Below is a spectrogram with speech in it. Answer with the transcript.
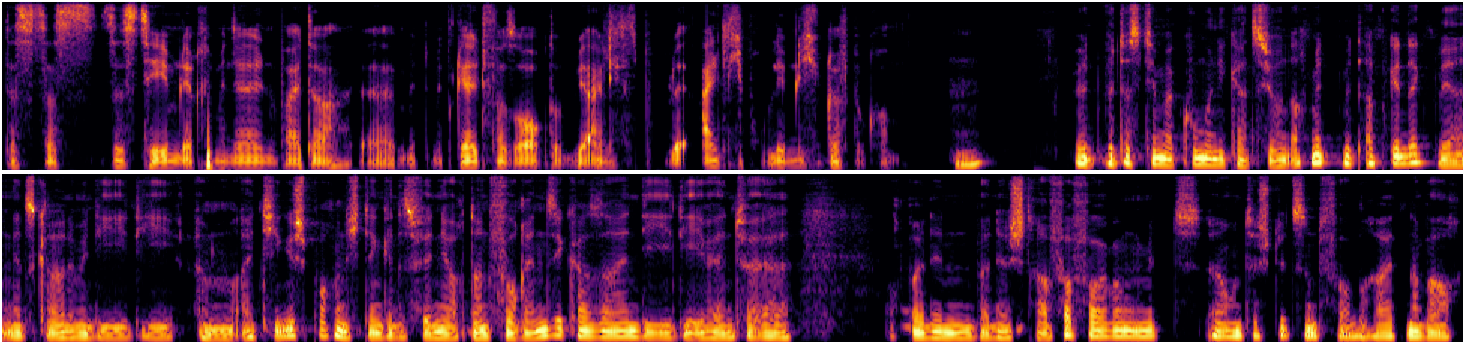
dass das System der Kriminellen weiter äh, mit, mit Geld versorgt und wir eigentlich das Problem, eigentliche Problem nicht in den Griff bekommen. Mhm. Wird, wird das Thema Kommunikation auch mit, mit abgedeckt? Wir hatten jetzt gerade mit die, die ähm, IT gesprochen. Ich denke, das werden ja auch dann Forensiker sein, die, die eventuell auch bei den, bei den Strafverfolgungen mit äh, unterstützend vorbereiten. Aber auch,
